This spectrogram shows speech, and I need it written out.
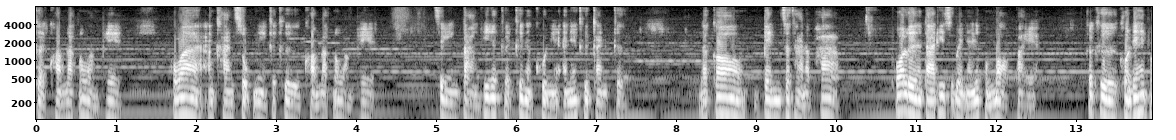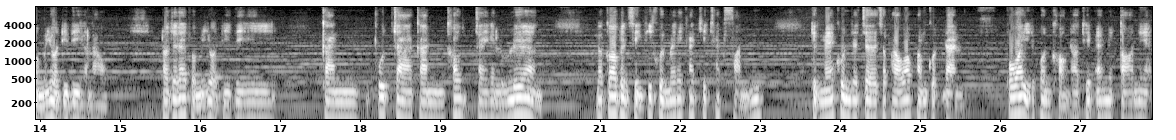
เกิดความรักระหว่างเพศ เพราะว่าอังคารศุกร์เนี่ยก็คือความรักระหว่างเพศ สิ่งต่างๆที่จะเกิดขึ้นกับคุณเนี่ยอันนี้คือการเกิด แล้วก็เป็นสถานภาพ เพราะว่าเรือนตาที่สิบเอ็ดอย่างที่ผมบอกไปอะก็คือคนที่ให้ผลประโยชน์ดีๆกับเรา เราจะได้ผลประโยชน์ดีๆ การพูดจากันเข้าใจกันรู้เรื่อง แล้วก็เป็นสิ่งที่คุณไม่ได้คาดคิดคาดฝัน ถึงแม้คุณจะเจอสภาวะความกดดัน เพราะว่าอิทธิพลของดาวทิพย์แอมเมตอนเนี่ย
